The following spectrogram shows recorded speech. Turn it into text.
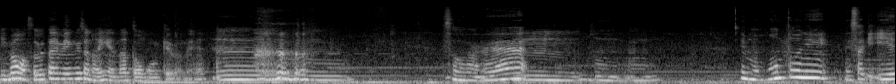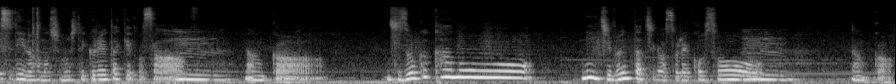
今はそういうタイミングじゃないんやなと思うけどね。うん。そうだうね。んうん。うんでも本当に、ね、さっき ESD の話もしてくれたけどさ、うん。なんか持続可能に自分たちがそれこそ、うん。なんか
